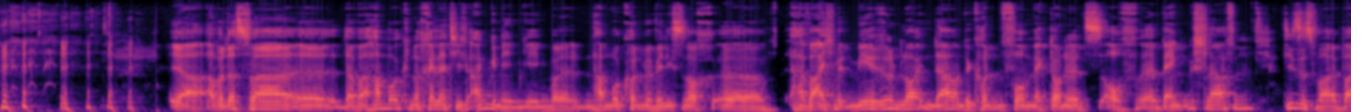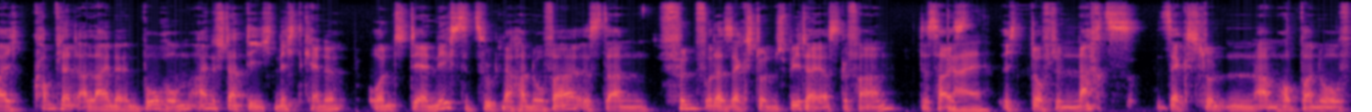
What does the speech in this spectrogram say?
Ja, aber das war, äh, da war Hamburg noch relativ angenehm gegen, weil in Hamburg konnten wir wenigstens noch, äh, war ich mit mehreren Leuten da und wir konnten vor McDonalds auf äh, Bänken schlafen. Dieses Mal war ich komplett alleine in Bochum, eine Stadt, die ich nicht kenne. Und der nächste Zug nach Hannover ist dann fünf oder sechs Stunden später erst gefahren. Das heißt, Geil. ich durfte nachts sechs Stunden am Hauptbahnhof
